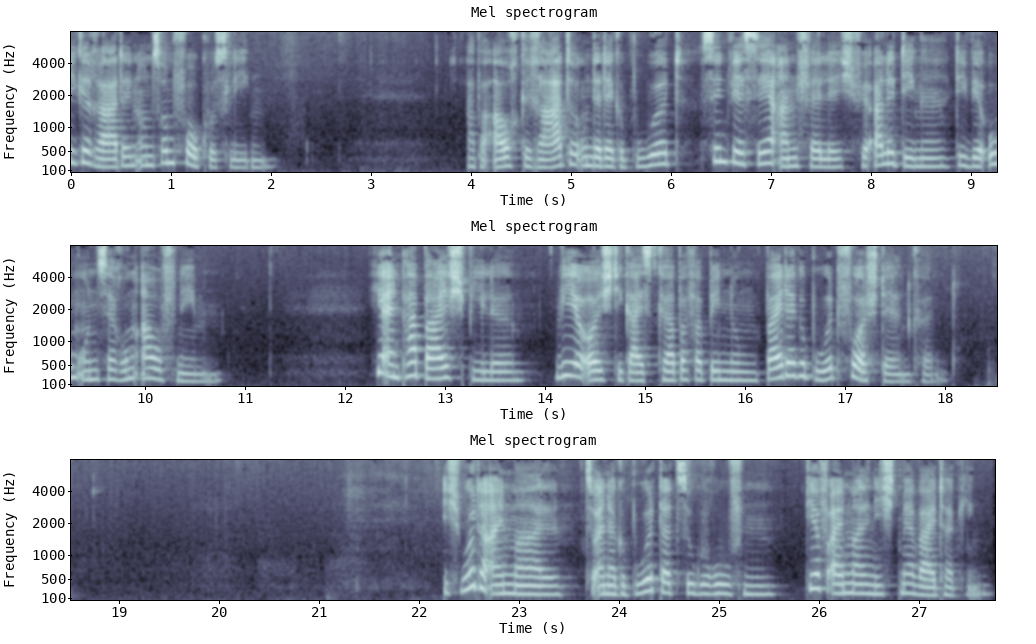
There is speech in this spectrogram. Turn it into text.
die gerade in unserem Fokus liegen. Aber auch gerade unter der Geburt sind wir sehr anfällig für alle Dinge, die wir um uns herum aufnehmen. Hier ein paar Beispiele, wie ihr euch die Geist-Körper-Verbindung bei der Geburt vorstellen könnt. Ich wurde einmal zu einer Geburt dazu gerufen, die auf einmal nicht mehr weiterging.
